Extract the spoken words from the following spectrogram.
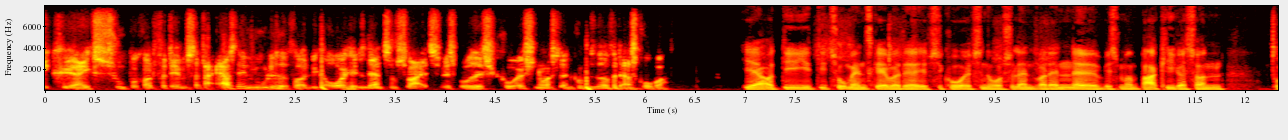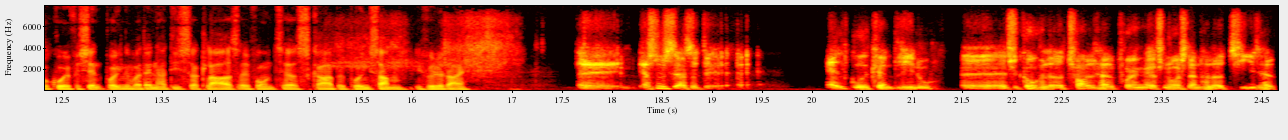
det kører ikke super godt for dem, så der er sådan en mulighed for, at vi kan overhælde land som Schweiz, hvis både FCK og Nordsjælland går videre for deres grupper. Ja, og de, de to mandskaber der, FCK og FC Nordsjælland, hvordan, øh, hvis man bare kigger sådan på koefficientpointene, hvordan har de så klaret sig i forhold til at skrabe point sammen, ifølge dig? Øh, jeg synes, altså, det er alt godkendt lige nu. Øh, FCK har lavet 12,5 point, FC Nordsjælland har lavet 10,5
